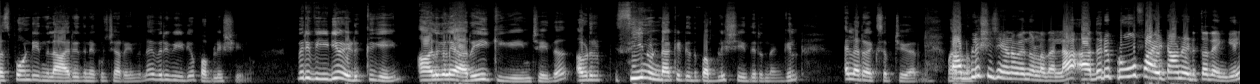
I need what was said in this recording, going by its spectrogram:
റെസ്പോണ്ട് ചെയ്യുന്നില്ല. ആരും ഇതിനെക്കുറിച്ച് അറിയുന്നില്ല. ഇവർ വീഡിയോ പബ്ലിഷ് ചെയ്യുന്നു. ഇവർ വീഡിയോ എടുക്കുകയും ആളുകളെ അറിയിക്കുകയും ചെയ്ത് അവിടെ ഒരു സീൻ ഉണ്ടാക്കിയിട്ട് ഇത് പബ്ലിഷ് ചെയ്തിരുന്നെങ്കിൽ എല്ലാവരും അക്സെപ്റ്റ് പബ്ലിഷ് ചെയ്യണമെന്നുള്ളതല്ല അതൊരു പ്രൂഫ് ആയിട്ടാണ് എടുത്തതെങ്കിൽ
